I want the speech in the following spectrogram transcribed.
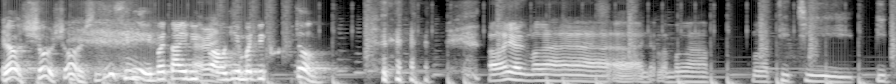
Yo, sure, sure. Sige, sige. Iba tayo dito. Right. Mag-invite dito. oh, yun, mga, uh, mga, mga TTPP.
